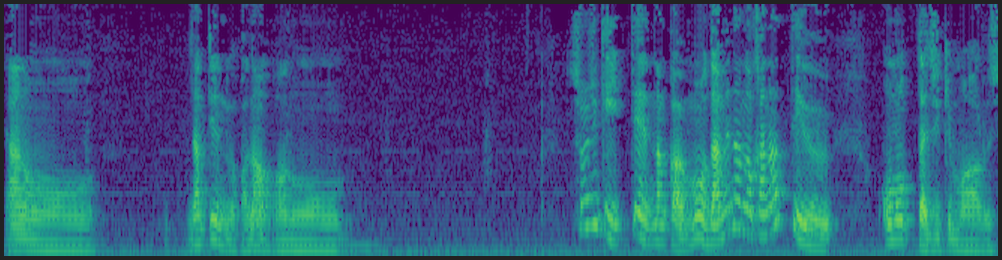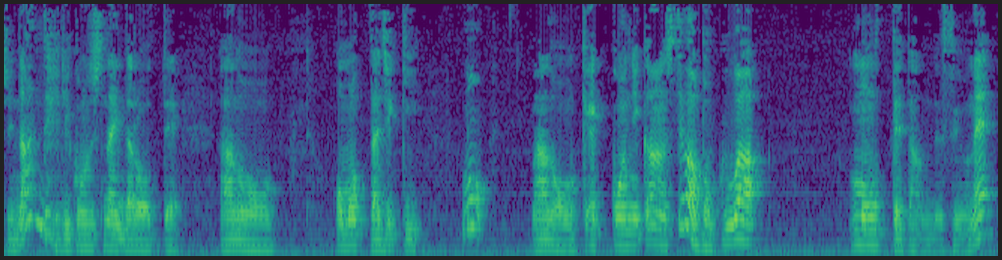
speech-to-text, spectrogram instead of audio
あのー、なんていうのかな、あのー、正直言って、なんかもうダメなのかなっていう思った時期もあるし、なんで離婚しないんだろうって、あのー、思った時期も、あの、結婚に関しては僕は持ってたんですよね。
